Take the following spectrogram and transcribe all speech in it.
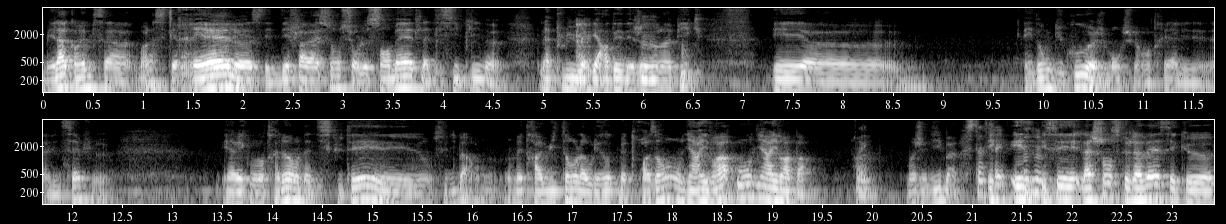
Mais là, quand même, ça, voilà, c'était réel. C'était une déflagration sur le 100 mètres, la discipline la plus regardée des Jeux Mhm. Olympiques. Et, euh, et donc, du coup, je, bon, je suis rentré à l'INSEP. Je- et avec mon entraîneur, on a discuté et on s'est dit, bah, on, mettra 8 ans là où les autres mettent 3 ans. On y arrivera ou on n'y arrivera pas. Moi, j'ai dit, bah, C'est un et, fait. et- Mhm. et c'est la chance que j'avais, c'est que,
